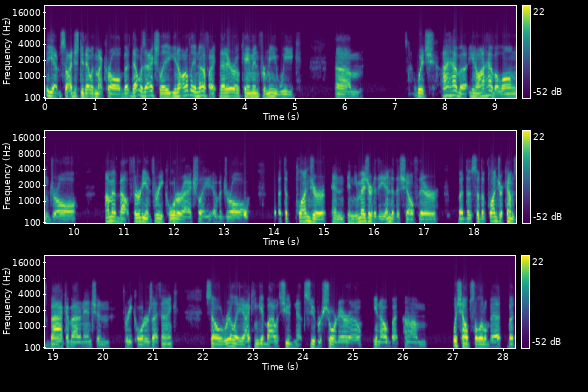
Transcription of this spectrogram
Yeah. So I just do that with my crawl. But that was actually, you know, oddly enough, I, that arrow came in for me weak. Um, which I have a, you know, I have a long draw. I'm about 30 and three quarter actually of a draw. But the plunger and and you measure to the end of the shelf there, but the, so the plunger comes back about an inch and three quarters, I think. So really, I can get by with shooting that super short arrow, you know, but um, which helps a little bit. But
